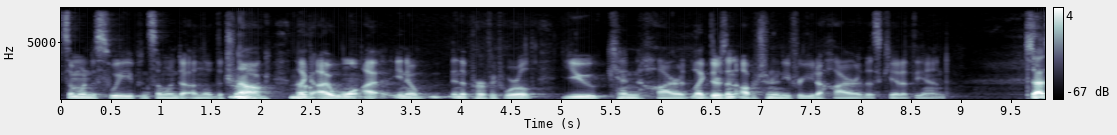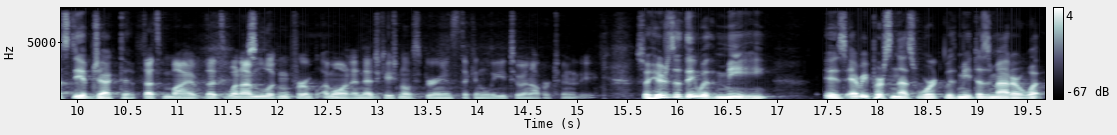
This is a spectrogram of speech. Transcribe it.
someone to sweep and someone to unload the No, truck. Like. I want, I you know, in the perfect world, you can hire. Like there's an opportunity for you to hire this kid at the end. So that's the objective. That's my. That's when I'm looking for. I want an educational experience that can lead to an opportunity. So here's the thing with me is every person that's worked with me it doesn't matter what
